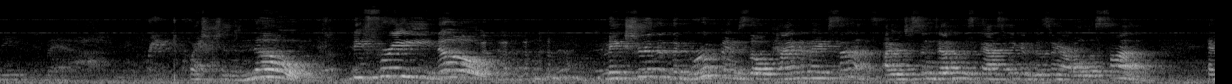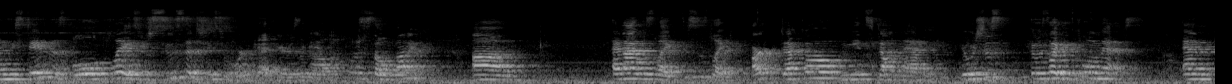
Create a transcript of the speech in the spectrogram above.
need to match? Great question. No. Be free. No. Make sure that the groupings, though, kind of make sense. I was just in Denver this past week and visiting our oldest son, and we stayed in this old place, which Sue said she used to work at years ago. It was so funny. Um, and I was like, this is like Art Deco meets Downton Abbey. It was just, it was like a cool mix. And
